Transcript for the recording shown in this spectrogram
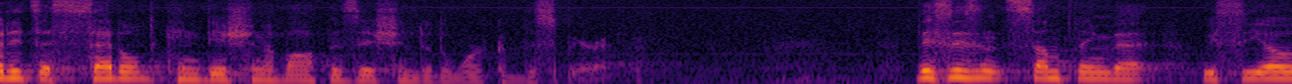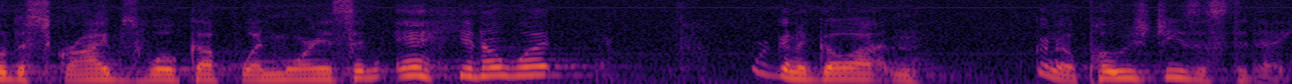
but it's a settled condition of opposition to the work of the Spirit. This isn't something that we see, oh, the scribes woke up one morning and said, eh, you know what? We're going to go out and we're going to oppose Jesus today.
